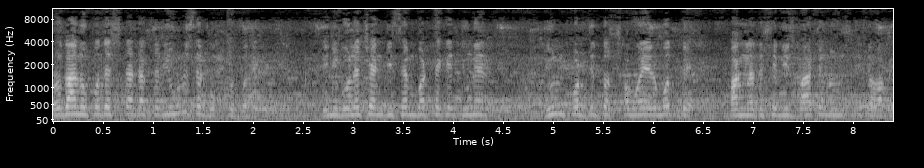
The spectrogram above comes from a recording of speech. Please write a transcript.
প্রধান উপদেষ্টা ডক্টর ইউনুসের বক্তব্য দেখেছি। তিনি বলেছেন, ডিসেম্বর থেকে জুনের, জুন পর্যন্ত সময়ের মধ্যে বাংলাদেশে নির্বাচন অনুষ্ঠিত হবে।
